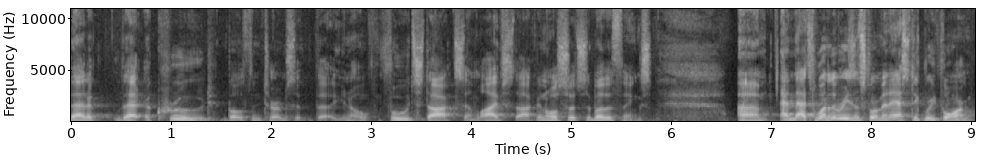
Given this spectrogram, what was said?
that, that accrued, both in terms of uh, you know, food stocks and livestock and all sorts of other things. Um, and that's one of the reasons for monastic reform.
